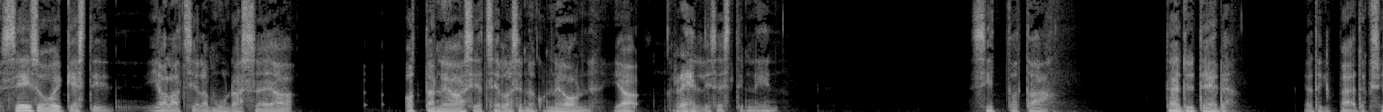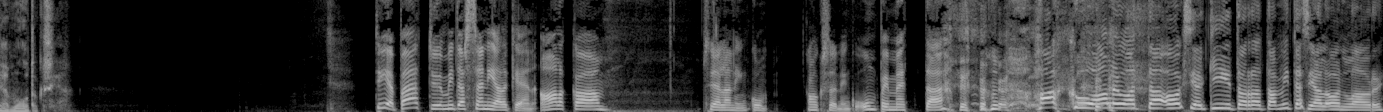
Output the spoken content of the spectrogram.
seiso oikeasti jalat siellä mudassa ja ottaa ne asiat sellaisena kuin ne on ja rehellisesti, niin sitten tota, täytyy tehdä jotakin päätöksiä ja muutoksia tie päättyy, mitä sen jälkeen alkaa? Siellä niin kuin, onko se niin kuin umpimettää, hakkuualuetta, onko siellä kiitorata, mitä siellä on Lauri?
